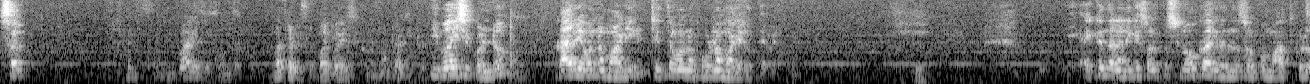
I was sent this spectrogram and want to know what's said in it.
ಸ- ನಿಭಾಯಿಸಿಕೊಂಡು ಕಾರ್ಯವನ್ನು ಮಾಡಿ ಚಿತ್ರವನ್ನು ಪೂರ್ಣ ಮಾಡಿರುತ್ತೇವೆ. ಯಾಕಂದ್ರೆ ನನಗೆ ಸ್ವಲ್ಪ ಶ್ಲೋಕ ಆಗಿರೋದ್ರಿಂದ ಸ್ವಲ್ಪ ಮಾತುಗಳು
